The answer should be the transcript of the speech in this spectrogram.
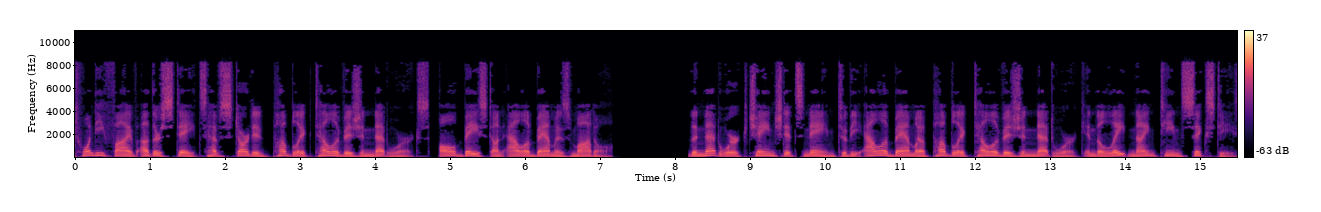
25 other states have started public television networks, all based on Alabama's model. The network changed its name to the Alabama Public Television Network in the late 1960s,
